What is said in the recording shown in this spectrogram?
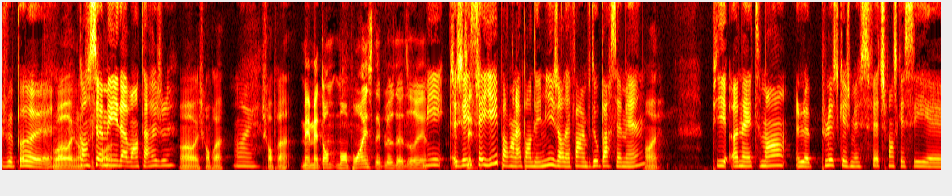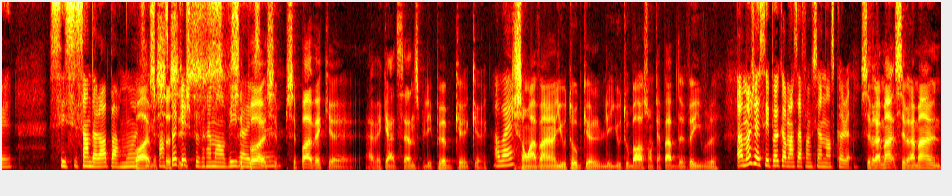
je veux pas euh, Ouais, ouais, consommer davantage. Ouais, ouais, je comprends. Ouais. Je comprends. Mais mettons, mon point, c'était plus de dire. Mais j'ai essayé pendant la pandémie, genre, de faire une vidéo par semaine. Ouais. Puis honnêtement, le plus que je me suis fait, je pense que c'est euh, c'est 600 dollars par mois. Ouais, je pense ça, pas que je peux vraiment vivre avec pas, ça. c'est- C'est pas avec, euh, avec AdSense puis les pubs que, que- Ah ouais? qui sont avant YouTube que les YouTubers sont capables de vivre. là. Ah, moi, je sais pas comment ça fonctionne dans ce cas-là. C'est vraiment, c'est vraiment une-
